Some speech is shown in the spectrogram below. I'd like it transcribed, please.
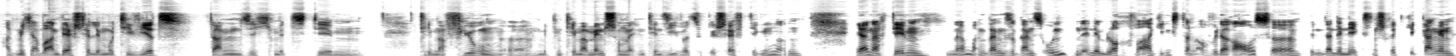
hat mich aber an der Stelle motiviert, dann sich mit dem Thema Führung, äh, mit dem Thema Mensch schon mal intensiver zu beschäftigen. Und ja, nachdem ne, man dann so ganz unten in dem Loch war, ging es dann auch wieder raus, äh, bin dann den nächsten Schritt gegangen.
